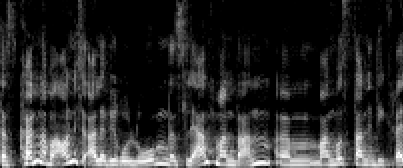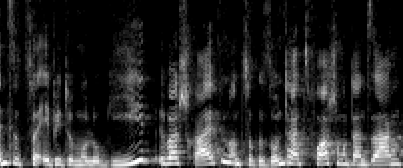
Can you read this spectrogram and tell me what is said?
das können aber auch nicht alle Virologen, das lernt man dann. Ähm, man muss dann in die Grenze zur Epidemiologie überschreiten und zur Gesundheitsforschung und dann sagen,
